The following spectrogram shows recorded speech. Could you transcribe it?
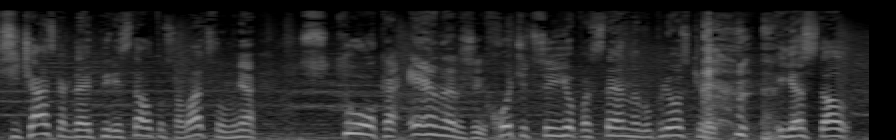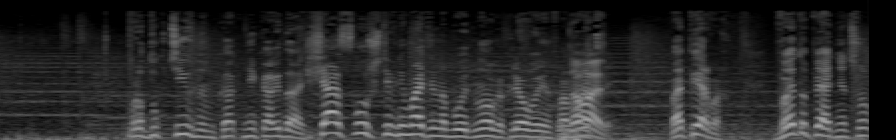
сейчас, когда я перестал тусоваться, у меня столько энергии. Хочется ее постоянно выплескивать. И я стал продуктивным, как никогда. Сейчас слушайте внимательно, будет много клевой информации. Давай. Во-первых, в эту пятницу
